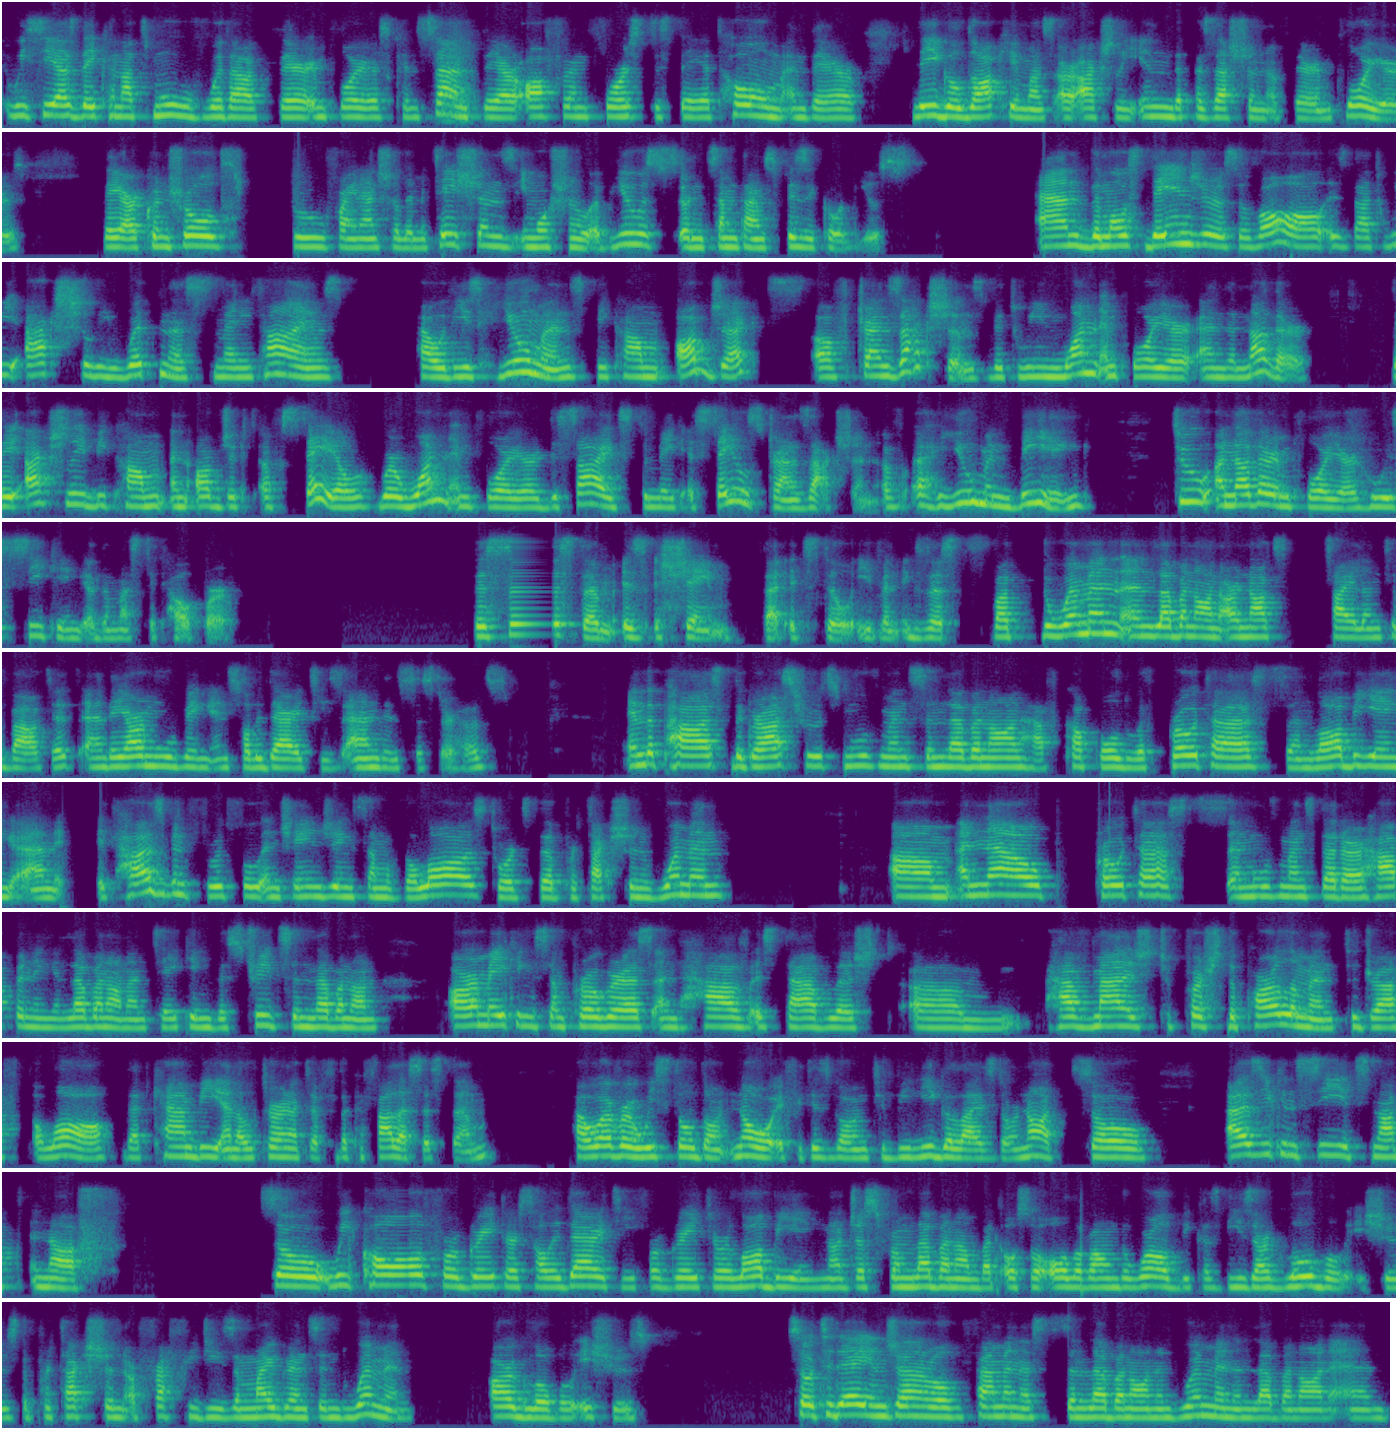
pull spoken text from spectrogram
we see as they cannot move without their employer's consent they are often forced to stay at home and their legal documents are actually in the possession of their employers. They are controlled through financial limitations emotional abuse and sometimes physical abuse. And the most dangerous of all is that we actually witness many times how these humans become objects of transactions between one employer and another they actually become an object of sale where one employer decides to make a sales transaction of a human being to another employer who is seeking a domestic helper. This system is a shame that it still even exists, but the women in Lebanon are not silent about it, and they are moving in solidarities and in sisterhoods. In the past, the grassroots movements in Lebanon have coupled with protests and lobbying, and it has been fruitful in changing some of the laws towards the protection of women. Um, and now protests and movements that are happening in Lebanon and taking the streets in Lebanon are making some progress and have established, um, have managed to push the parliament to draft a law that can be an alternative to the kafala system However, we still don't know if it is going to be legalized or not. So as you can see, it's not enough. So we call for greater solidarity, for greater lobbying, not just from Lebanon, but also all around the world, because these are global issues. The protection of refugees and migrants and women are global issues. So today, in general, feminists in Lebanon and women in Lebanon and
